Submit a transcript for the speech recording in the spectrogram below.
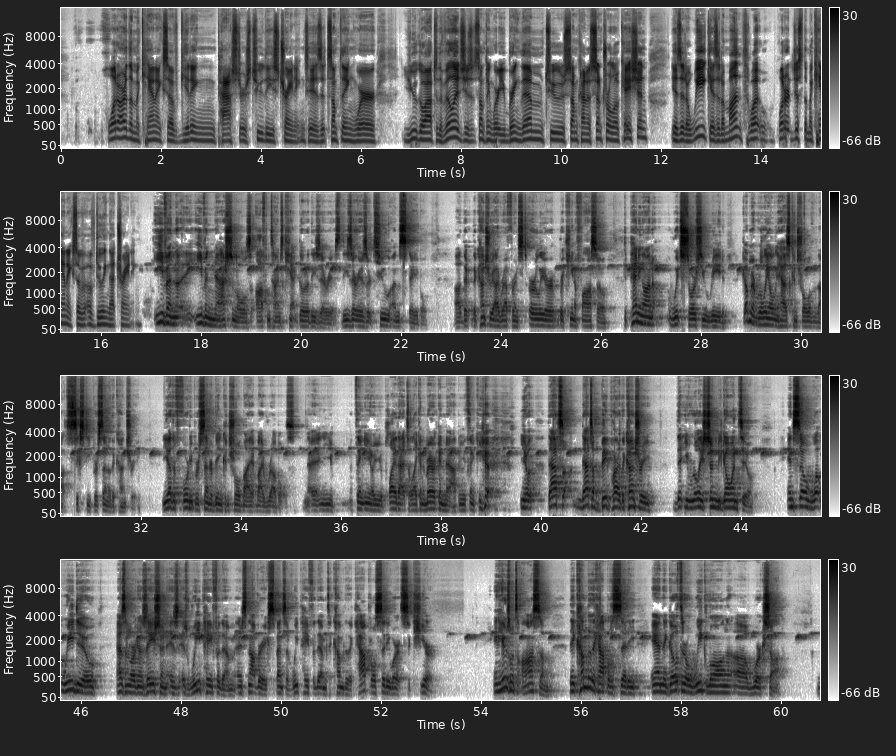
what are the mechanics of getting pastors to these trainings? Is it something where you go out to the village? Is it something where you bring them to some kind of central location? Is it a week? Is it a month? What what are just the mechanics of, of doing that training? Even even nationals oftentimes can't go to these areas. These areas are too unstable. Uh, the, the country I referenced earlier, Burkina Faso, depending on which source you read, government really only has control of about 60% of the country. The other 40% are being controlled by, by rebels. And you think, you know, you apply that to like an American map and you think, yeah, you know, that's, that's a big part of the country that you really shouldn't be going to. And so what we do as an organization is, is we pay for them, and it's not very expensive. We pay for them to come to the capital city where it's secure. And here's what's awesome. They come to the capital city and they go through a week long uh, workshop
